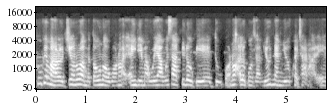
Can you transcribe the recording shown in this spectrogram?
ခုခေတ်မှာတော့ကျွန်းတို့တော့မသုံးတော့ဘူးပေါ့နော်အိမ်ဒီမှာဝေရဝိဆာပြုလုပ်ပေးတဲ့သူပေါ့နော်အဲ့လိုပုံစံမျိုးနှစ်မျိုးခွဲခြားထားတယ်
